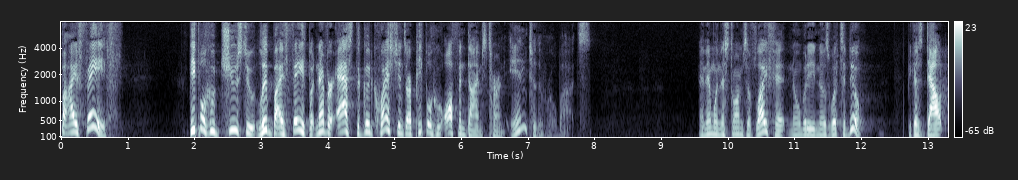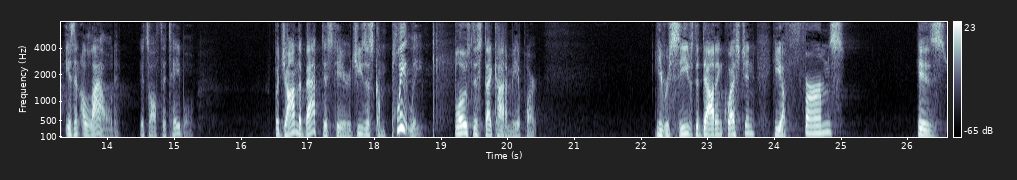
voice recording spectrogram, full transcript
by faith. People who choose to live by faith but never ask the good questions are people who oftentimes turn into the robots. And then when the storms of life hit, nobody knows what to do because doubt isn't allowed, it's off the table. But John the Baptist here, Jesus completely blows this dichotomy apart. He receives the doubting question, he affirms his,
